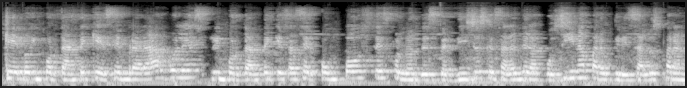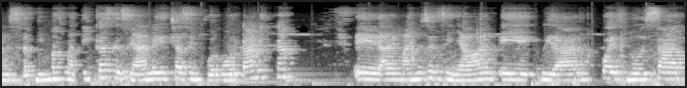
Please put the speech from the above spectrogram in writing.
que lo importante que es sembrar árboles, lo importante que es hacer compostes con los desperdicios que salen de la cocina para utilizarlos para nuestras mismas maticas que sean hechas en forma orgánica. Eh, además nos enseñaban eh, cuidar, pues no estar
